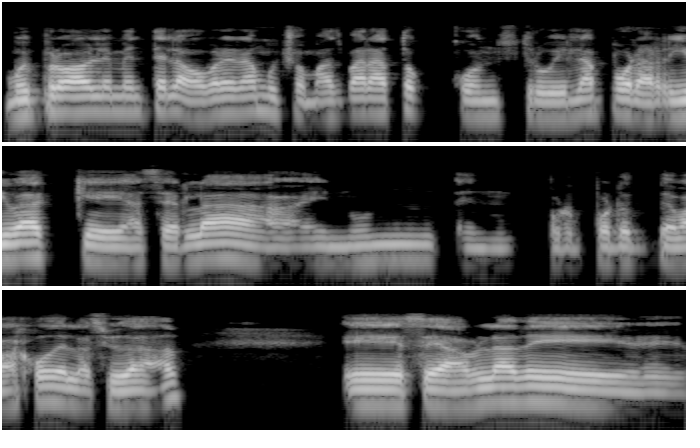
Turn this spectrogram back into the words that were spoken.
muy probablemente la obra era mucho más barato construirla por arriba que hacerla en un, por, por, debajo de la ciudad. Eh, se habla de,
